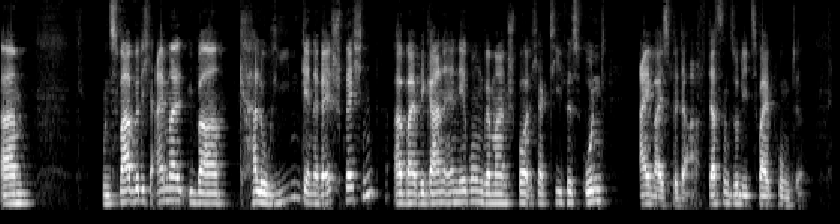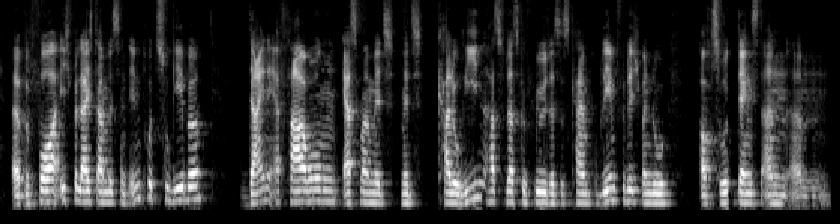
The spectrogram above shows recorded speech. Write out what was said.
Ähm, und zwar würde ich einmal über Kalorien generell sprechen äh, bei veganer Ernährung, wenn man sportlich aktiv ist und Eiweißbedarf. Das sind so die zwei Punkte. Äh, bevor ich vielleicht da ein bisschen Input zugebe, deine Erfahrungen erstmal mit, mit Kalorien, hast du das Gefühl, das ist kein Problem für dich, wenn du auch zurückdenkst an, ähm,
